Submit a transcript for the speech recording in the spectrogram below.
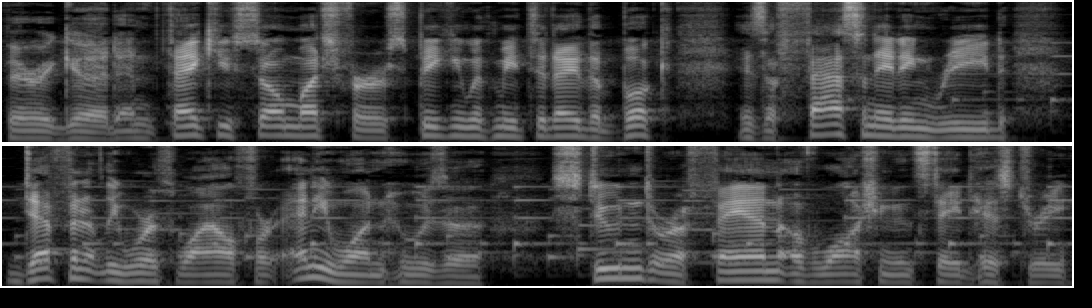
Very good. And thank you so much for speaking with me today. The book is a fascinating read, definitely worthwhile for anyone who is a student or a fan of Washington State history.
